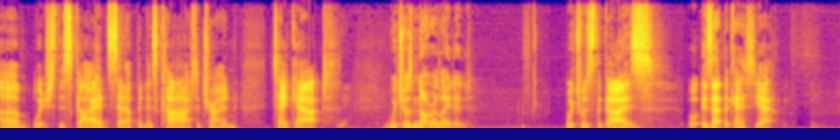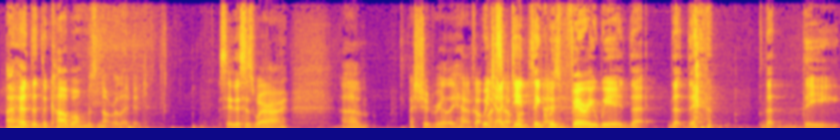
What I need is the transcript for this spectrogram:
um, which this guy had set up in his car to try and take out. Which was not related. Which was the guy's? Well, Is that the case? Yeah. I heard that the car bomb was not related, See, this is where I, um, I should really have got which I did think was very weird. That that the that the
